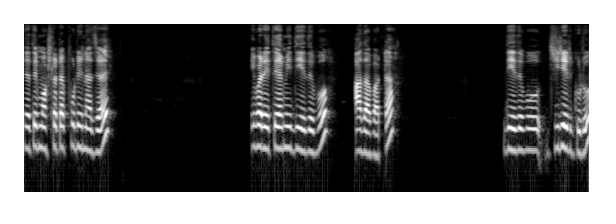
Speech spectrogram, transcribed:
যাতে মশলাটা পুড়ে না যায়। এবার এতে আমি দিয়ে দেব আদা বাটা, দিয়ে দেব জিরের গুঁড়ো,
